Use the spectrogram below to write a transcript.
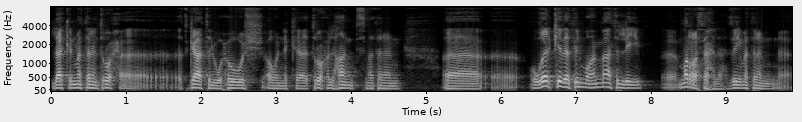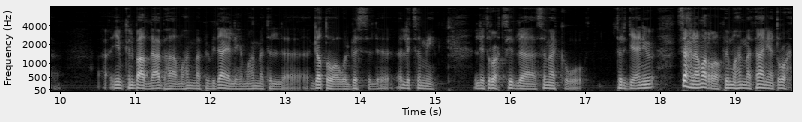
لكن مثلا تروح آه، تقاتل وحوش أو إنك تروح الهانت مثلا آه، وغير كذا في المهمات اللي مرة سهلة. زي مثلا يمكن البعض لعبها مهمة في البداية اللي هي مهمة القطو أو البس اللي, اللي تسميه اللي تروح تصيد له سمك وترجع. يعني سهلة مرة. وفي مهمة ثانية تروح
